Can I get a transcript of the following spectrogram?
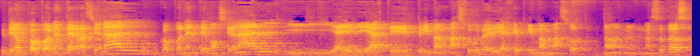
que tienen un componente racional, un componente emocional y, hay días que priman más uno y días que priman más otro. ¿no? Nosotros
